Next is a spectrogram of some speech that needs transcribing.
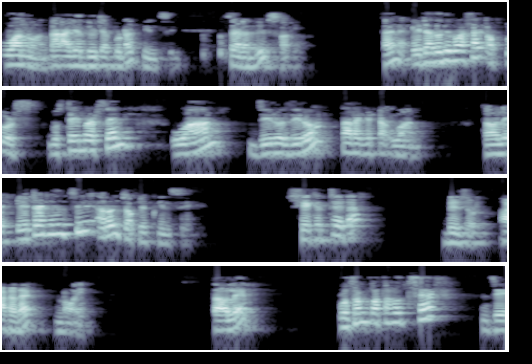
ওয়ান ওয়ান তার আগে দুইটা প্রোডাক্ট কিনছি। চার দুই ছয় তাই না? এটা যদি বসাই অফকোর্স বুঝতেই পারছেন ওয়ান জিরো জিরো তার আগে একটা ওয়ান তাহলে এটা কিনছি আর ওই চকলেট কিনছি। সেক্ষেত্রে এটা বিজোড় আট আর এক নয়। তাহলে প্রথম কথা হচ্ছে যে,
